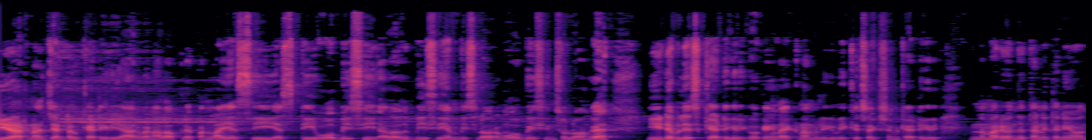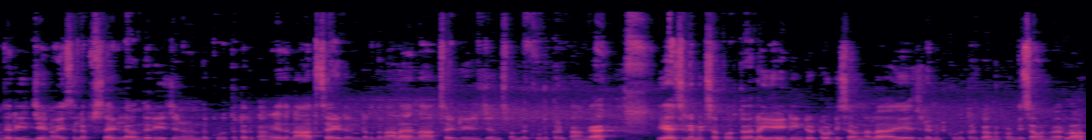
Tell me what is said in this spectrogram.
யூஆர்னால் ஜென்ரல் கேட்டகரி யார் வேணாலும் அப்ளை பண்ணலாம். எஸ்சி எஸ்டி ஓபிசி அதாவது பிசி எம்பிசியில் வரவங்க ஓபிசின்னு சொல்லுவாங்க. இடபிள்யூஎஸ் கேட்டகரி ஓகேங்களா எக்கனாமிக் வீக்கர் செக்ஷன் கேட்டகரி இந்த மாதிரி வந்து தனித்தனியாக வந்து ரீஜியன் வைஸ் லெஃப்ட் சைடில் வந்து ரீஜியன் வந்து கொடுத்துட்டு இருக்காங்க. இது நார்த் சைடுன்றதுனால நார்த் சைடு ரீஜியன்ஸ் வந்து கொடுத்துருக்காங்க. ஏஜ் லிமிட்ஸை பொறுத்தவரையில் எயிட்டீன் டு டுவெண்ட்டி செவனால் ஏஜ் லிமிட் கொடுத்துருக்காங்க டுவெண்ட்டி செவன் வரலாம்.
